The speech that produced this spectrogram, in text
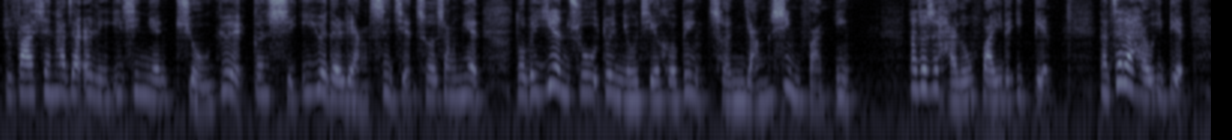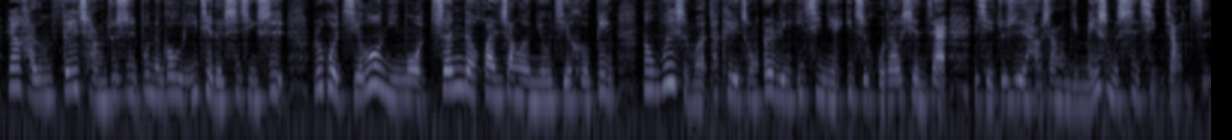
就发现他在二零一七年九月跟十一月的两次检测上面都被验出对牛结核病呈阳性反应。那这是海伦怀疑的一点。那再来还有一点让海伦非常就是不能够理解的事情是，如果杰洛尼摩真的患上了牛结核病，那为什么他可以从二零一七年一直活到现在，而且就是好像也没什么事情这样子？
